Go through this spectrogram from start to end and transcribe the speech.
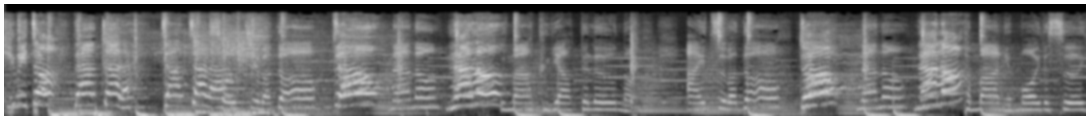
君と。だったらだったら。そっちはどう？やってるの。あいつはどう？どう？なの？なの？たまに思い出すよ。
